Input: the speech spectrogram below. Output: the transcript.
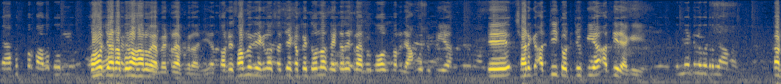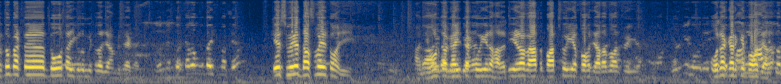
ਟ੍ਰੈਫਿਕ ਪ੍ਰਭਾਵਿਤ ਹੋ ਰਹੀ ਹੈ ਬਹੁਤ ਜ਼ਿਆਦਾ ਬੁਰਾ ਹਾਲ ਹੋਇਆ ਪਿਆ ਟ੍ਰੈਫਿਕ ਦਾ ਜੀ। ਤੁਹਾਡੇ ਸਾਹਮਣੇ ਦੇਖ ਲਓ ਸੱਜੇ ਖੱਬੇ ਦੋਨੋਂ ਸਾਈਡਾਂ ਤੇ ਟ੍ਰੈਫਿਕ ਬਹੁਤ ਜ਼ਿਆਦਾ ਜਾਮ ਹੋ ਚੁੱਕੀ ਆ। ਤੇ ਸੜਕ ਅੱਧੀ ਟੁੱਟ ਚੁੱਕੀ ਆ ਅੱਧੀ ਰਹਿ ਗਈ ਹੈ ਕਿੰਨੇ ਕਿਲੋਮੀਟਰ ਜਾਮ ਹੈ ਘੱਟ ਤੋਂ ਘੱਟ 2.5 ਕਿਲੋਮੀਟਰ ਦਾ ਜਾਮ ਹੈਗਾ ਜੀ। ਕਦੋਂ ਕੁ ਦਾ ਇਸ ਸਮੱਸਿਆ? ਇਹ ਸਵੇਰੇ 10 ਵਜੇ ਤੋਂ ਆ ਜੀ। ਹਾਂਜੀ ਹੁਣ ਤੱਕ ਅਜੇ ਤੱਕ ਕੋਈ ਇਹਦਾ ਹੱਲ ਨਹੀਂ ਜਿਹੜਾ ਰਾਤ ਬਾਰਿਸ਼ ਹੋਈ ਆ ਬਹੁਤ ਜ਼ਿਆਦਾ ਬਾਰਿਸ਼ ਹੋਈ ਆ। ਉਹਦਾ ਕਰਕੇ ਬਹੁਤ ਜ਼ਿਆਦਾ?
